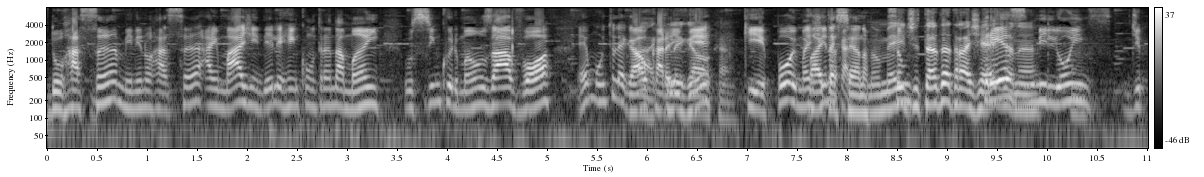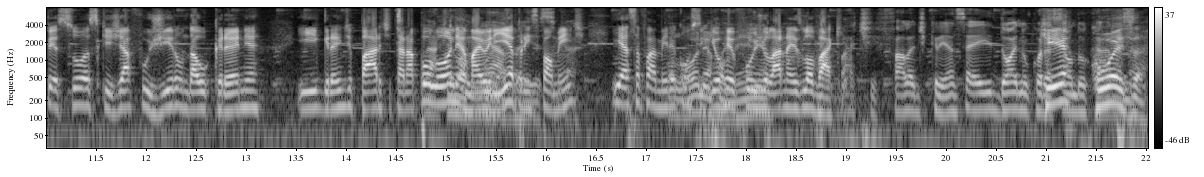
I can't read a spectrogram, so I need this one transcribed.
do Hassan, menino Hassan, a imagem dele reencontrando a mãe, os cinco irmãos, a avó. É muito legal, Ah, cara, que legal, ver cara. que, pô, imagina, Baita cara, cena. No meio de tanta tragédia, 3 né? milhões de pessoas que já fugiram da Ucrânia e grande parte tá na Polônia, que a maioria principalmente, e essa família Polônia, conseguiu Romênia. refúgio lá na Eslováquia. Bate, fala de criança aí dói no Que coração do cara. coisa. né?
